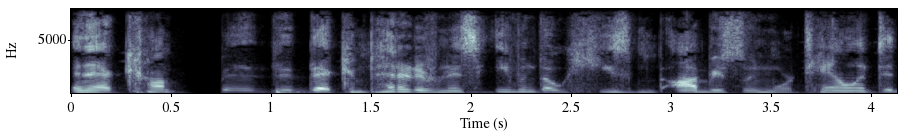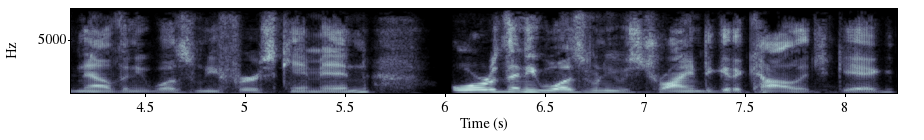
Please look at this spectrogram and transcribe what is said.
and that comp that competitiveness, even though he's obviously more talented now than he was when he first came in, or than he was when he was trying to get a college gig,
